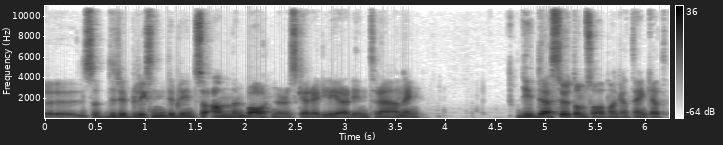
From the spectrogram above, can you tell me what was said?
eh, så det, blir liksom, det blir inte så användbart när du ska reglera din träning. Det är dessutom så att man kan tänka att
